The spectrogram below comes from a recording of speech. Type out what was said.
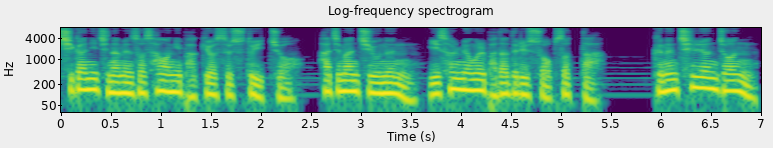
시간이 지나면서 상황이 바뀌었을 수도 있죠. 하지만 지우는 이 설명을 받아들일 수 없었다. 그는 7년 전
